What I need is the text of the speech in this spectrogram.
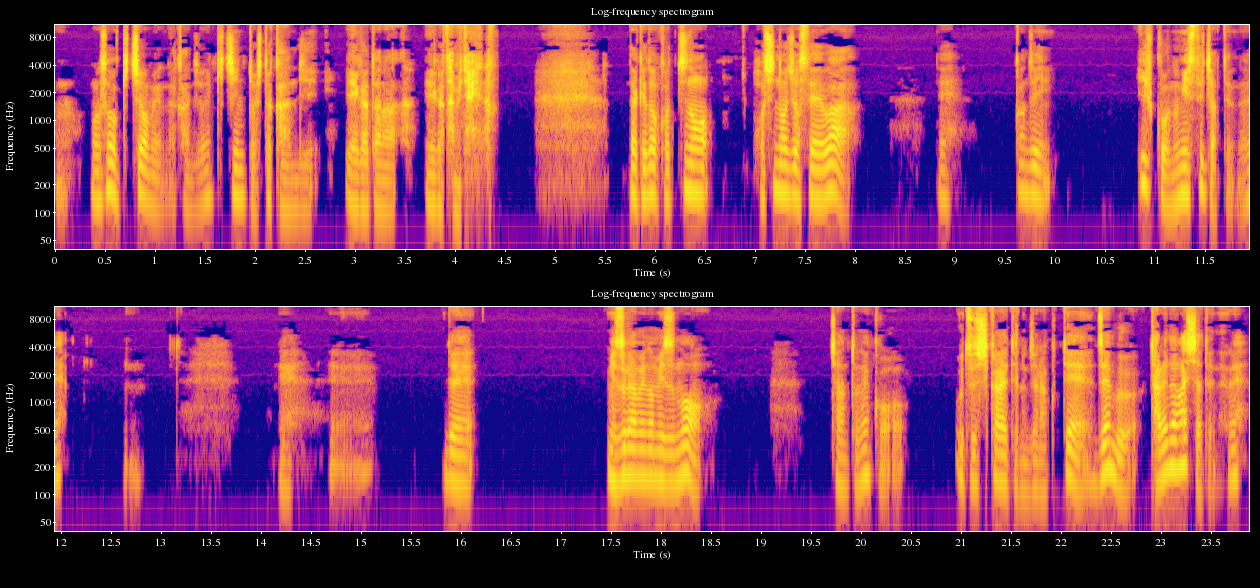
うん、ものすごく几帳面な感じのね、きちんとした感じ。A 型な、A 型みたいな。だけど、こっちの星の女性は、ね、完全に衣服を脱ぎ捨てちゃってるんだね。うん、ねえー、で、水亀の水も、ちゃんとね、こう、移し替えてるんじゃなくて、全部垂れ流しちゃってるんだよね。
